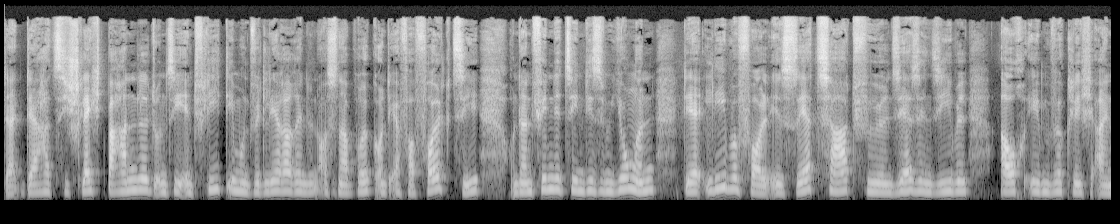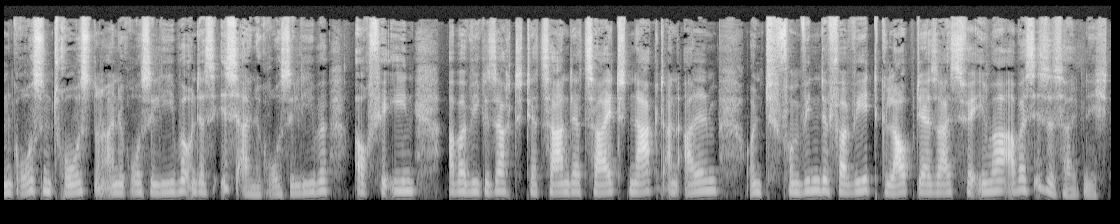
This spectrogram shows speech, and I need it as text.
Der, der, hat sie schlecht behandelt und sie entflieht ihm und wird Lehrerin in Osnabrück und er verfolgt sie. Und dann findet sie in diesem Jungen, der liebevoll ist, sehr zartfühlend, sehr sensibel, auch eben wirklich einen großen Trost und eine große Liebe. Und es ist eine große Liebe, auch für ihn. Aber wie gesagt, der Zahn der Zeit nagt an allem und vom Winde verweht, glaubt er, sei es für immer, aber es ist es halt nicht.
